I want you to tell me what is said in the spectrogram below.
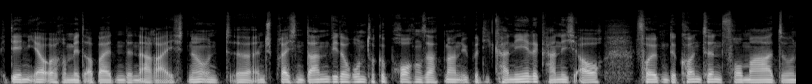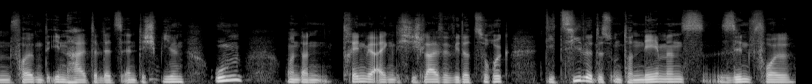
mit denen ihr eure Mitarbeitenden erreicht. Ne? Und äh, entsprechend dann wieder runtergebrochen sagt man, über die Kanäle kann ich auch folgende Content-Formate und folgende Inhalte letztendlich spielen, um und dann drehen wir eigentlich die Schleife wieder zurück, die Ziele des Unternehmens sinnvoll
